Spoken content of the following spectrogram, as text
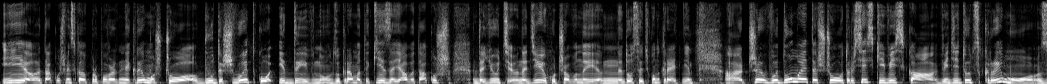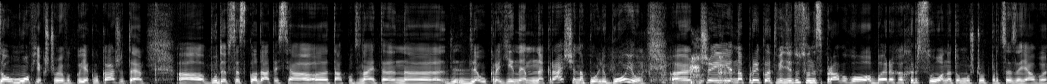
І е, також він сказав про повернення Криму, що буде швидко і дивно. Зокрема, такі заяви також дають е, надію, хоча вони не досить конкретні. Чи ви думаєте, що от російські війська відійдуть з Криму за умов, якщо як ви кажете, буде все складатися е, так, от знаєте, на для України на краще на полі бою? Е, Чи, наприклад, відійдуть вони з правого берега Херсона, тому що от про це заяви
